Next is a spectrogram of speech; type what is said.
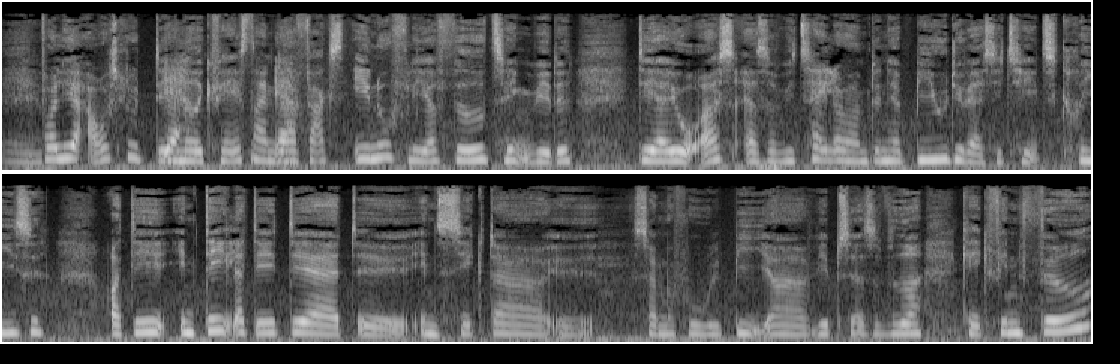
Mm. For lige at afslutte det ja. med kvæsnegn, ja. der er faktisk endnu flere fede ting ved det. Det er jo også, altså vi taler jo om den her biodiversitetskrise, og det, en del af det, det er, at øh, insekter, øh, sommerfugle, bier, vipse osv. kan ikke finde føde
